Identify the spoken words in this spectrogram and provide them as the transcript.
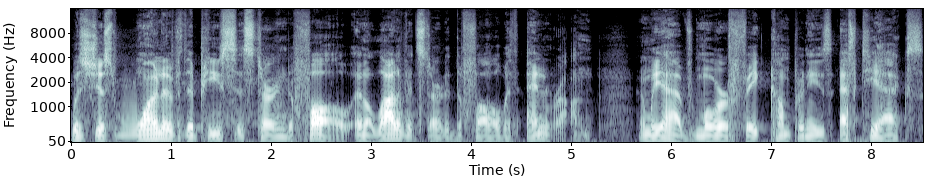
was just one of the pieces starting to fall, and a lot of it started to fall with Enron. And we have more fake companies, FTX,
